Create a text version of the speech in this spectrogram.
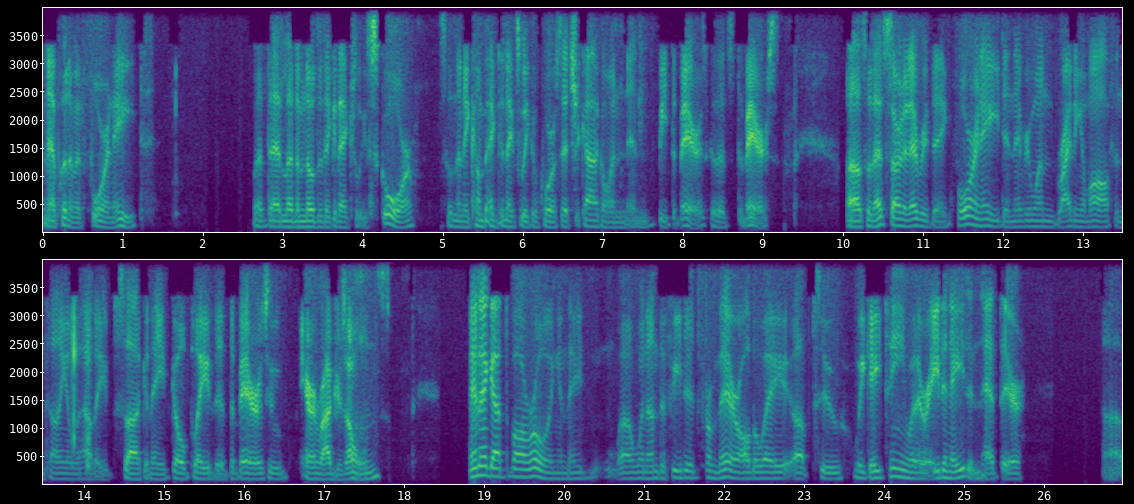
and that put them at four and eight. But that let them know that they could actually score. So then they come back the next week, of course, at Chicago and, and beat the Bears because it's the Bears. Uh, so that started everything. Four and eight, and everyone writing them off and telling them how they suck, and they go play the, the Bears, who Aaron Rodgers owns. And they got the ball rolling, and they uh, went undefeated from there all the way up to Week 18, where they were eight and eight and had their uh,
